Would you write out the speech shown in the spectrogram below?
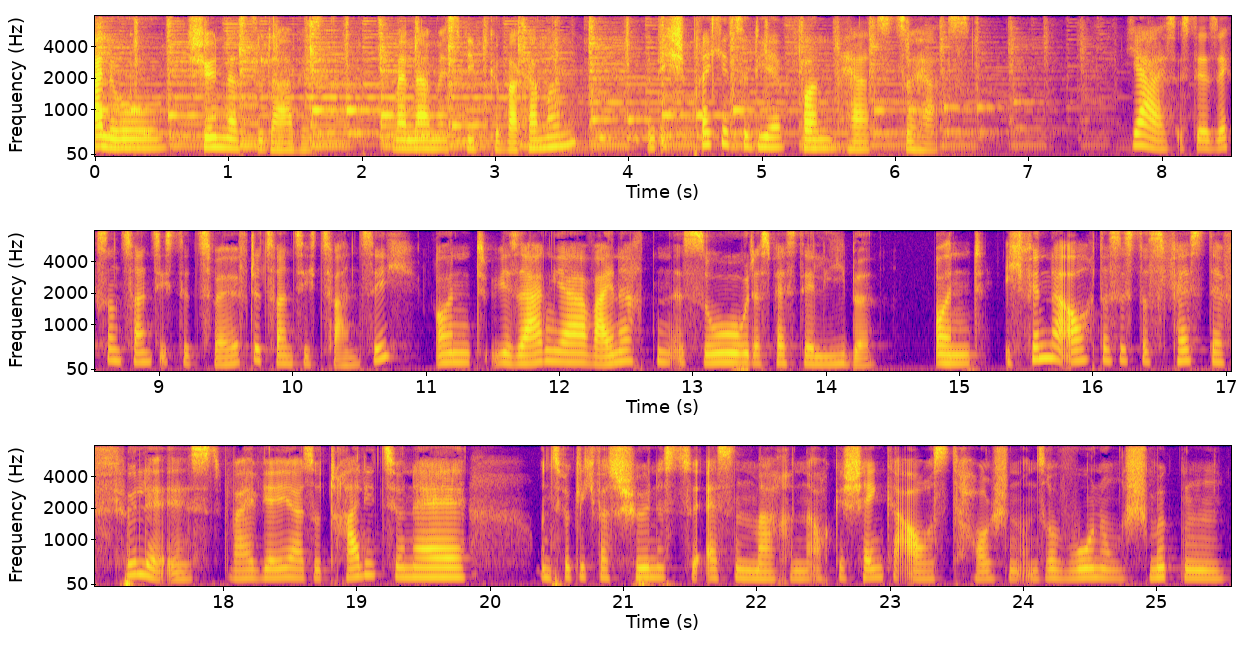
Hallo, schön, dass du da bist. Mein Name ist Wiebke Wackermann und ich spreche zu dir von Herz zu Herz. Ja, es ist der 26.12.2020 und wir sagen ja, Weihnachten ist so das Fest der Liebe. Und ich finde auch, dass es das Fest der Fülle ist, weil wir ja so traditionell uns wirklich was Schönes zu essen machen, auch Geschenke austauschen, unsere Wohnung schmücken,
